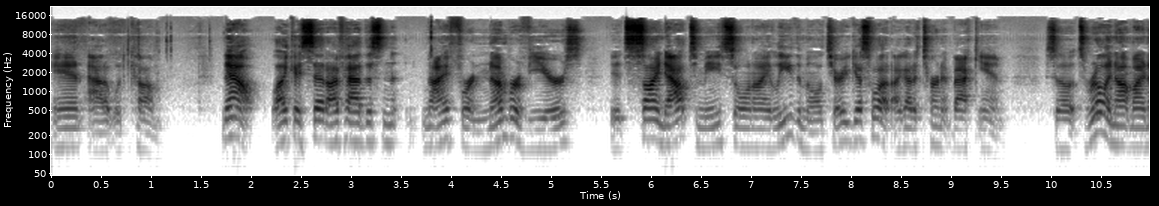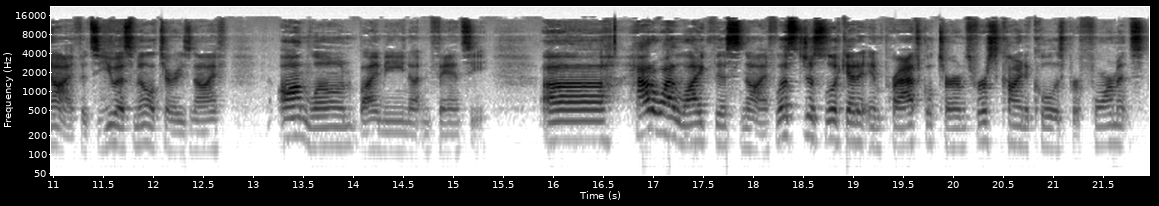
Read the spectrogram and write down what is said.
and out it would come. Now, like I said, I've had this knife for a number of years. It's signed out to me, so when I leave the military, guess what? I got to turn it back in. So it's really not my knife. It's a U.S. military's knife on loan by me, Nutnfancy. Uh, how do I like this knife? Let's just look at it in practical terms. First kind of cool is performance.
